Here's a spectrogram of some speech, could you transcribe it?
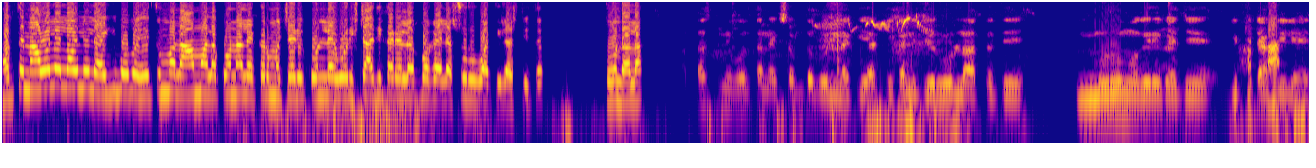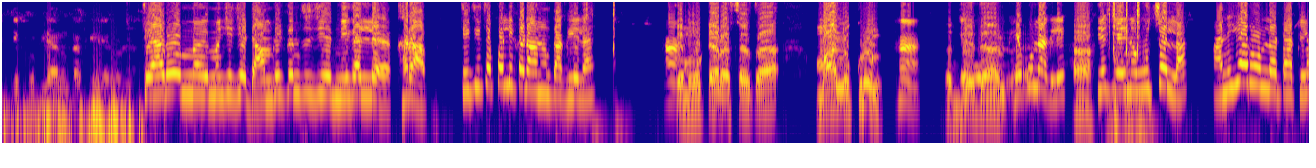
फक्त नावाला लावलेलं आहे की बाबा हे तुम्हाला आम्हाला कोणाला कर्मचारी कोणाला वरिष्ठ अधिकाऱ्याला बघायला सुरुवातीलाच तिथं तोंडाला. आताच तुम्ही बोलताना एक शब्द बोलला की या ठिकाणी जे रोडला आता ते मुरुम वगैरे काय जे गिट्टी टाकलेली आहे ते कुठली आणून टाकली आहे रोडला? त्या रोड म्हणजे जे डांबरीकरचं जे निघालं खराब ते तिथं पलीकडे आणून टाकलेलं आहे. ते मोठ्या रस्त्याचा माल उकरून हा. जे ते द- फेकू लागले. हा. ते जैन उचलला आणि या रोडला टाकला.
